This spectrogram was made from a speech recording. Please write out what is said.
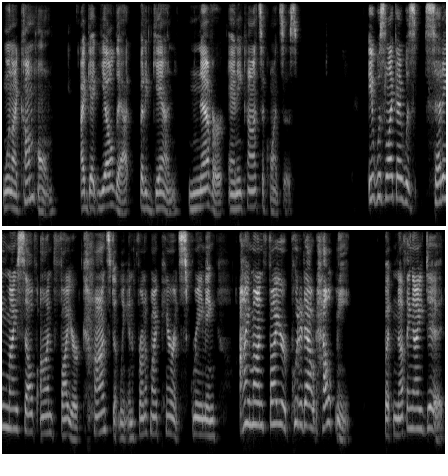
When I come home, I'd get yelled at, but again, never any consequences. It was like I was setting myself on fire constantly in front of my parents, screaming, I'm on fire, put it out, help me. But nothing I did,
